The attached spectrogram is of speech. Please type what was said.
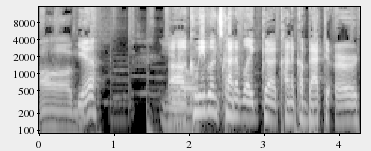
Um, yeah. Uh, Cleveland's kind of like uh, kind of come back to earth.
